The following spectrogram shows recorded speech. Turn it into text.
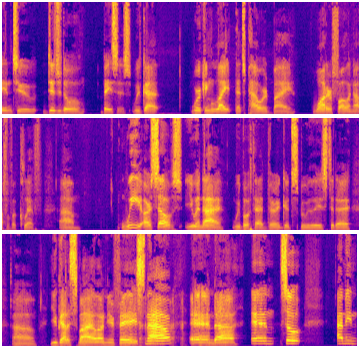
into digital bases. We've got working light that's powered by water falling off of a cliff. Um, we ourselves, you and I, we both had very good smoothies today. Um, you got a smile on your face now, and uh, and so, I mean,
